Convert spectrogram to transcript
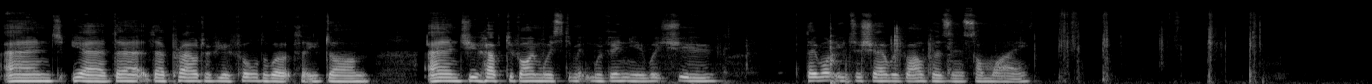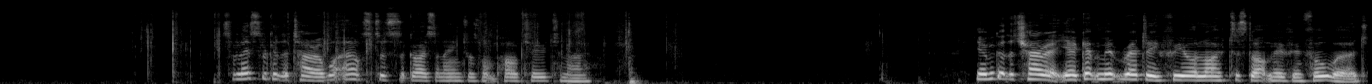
And yeah, they're they're proud of you for all the work that you've done. And you have divine wisdom within you which you they want you to share with others in some way. So let's look at the tarot. What else does the guys and angels want pile two to know? Yeah, we've got the chariot. Yeah, get ready for your life to start moving forward.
